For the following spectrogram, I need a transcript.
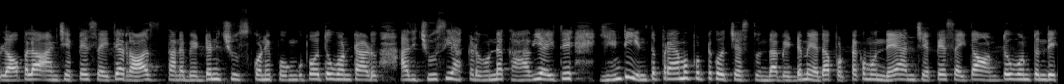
లోపల అని చెప్పేసి అయితే రాజ్ తన బిడ్డను చూసుకొని పొంగిపోతూ ఉంటాడు. అది చూసి అక్కడ ఉన్న కావ్య అయితే ఏంటి ఇంత ప్రేమ పుట్టుకొచ్చేస్తుందా? బిడ్డ మీద పుట్టకముందే అని చెప్పేసి అయితే అంటూ ఉంటుంది.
